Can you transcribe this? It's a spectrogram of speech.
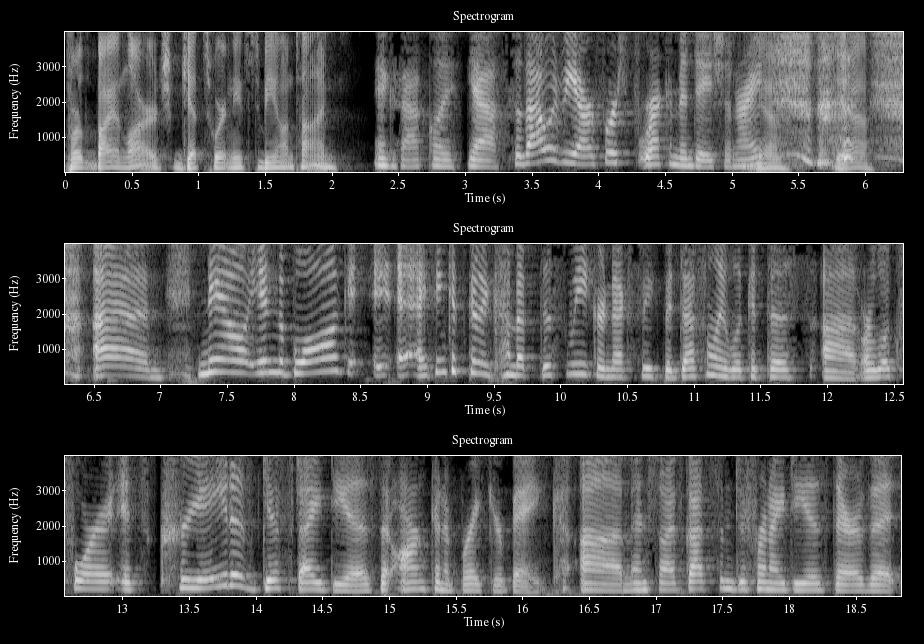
for by and large gets where it needs to be on time. Exactly. Yeah. So that would be our first recommendation, right? Yeah. yeah. um, now, in the blog, I think it's going to come up this week or next week, but definitely look at this uh, or look for it. It's creative gift ideas that aren't going to break your bank. Um, and so I've got some different ideas there that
